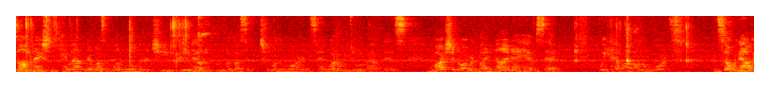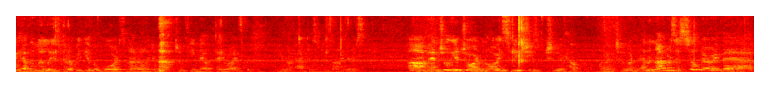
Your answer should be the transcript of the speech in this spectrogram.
nominations came out and there wasn't one woman and she emailed a group of us at two in the morning saying, what do we do about this? And Marsha Norman by nine AM said, we have our own awards. So now we have the Lillys where we give awards not only to, to female playwrights, but, you know, actors and designers. Um, and Julia Jordan always speaks, she's, she would help one or two, and, and the numbers are still very bad.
